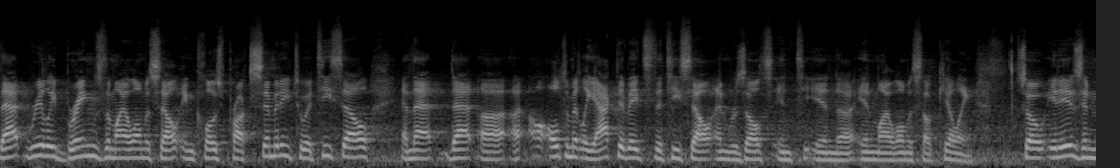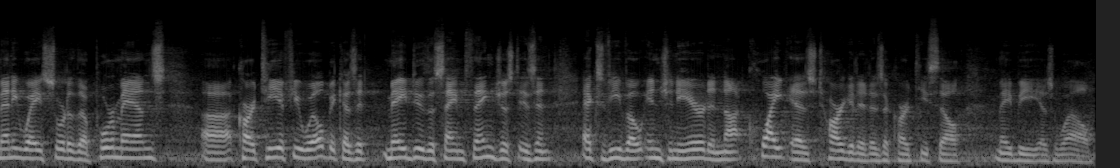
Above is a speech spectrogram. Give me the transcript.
that really brings the myeloma cell in close proximity to a T cell, and that, that uh, ultimately activates the T cell and results in, t- in, uh, in myeloma cell killing. So it is in many ways sort of the poor man's uh, CAR T, if you will, because it may do the same thing, just isn't ex vivo engineered and not quite as targeted as a CAR T cell may be as well.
